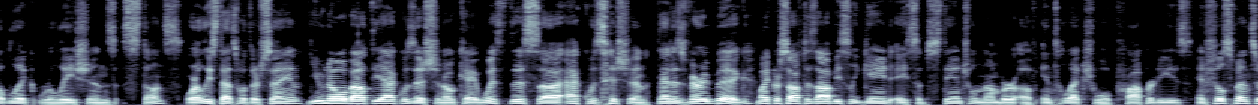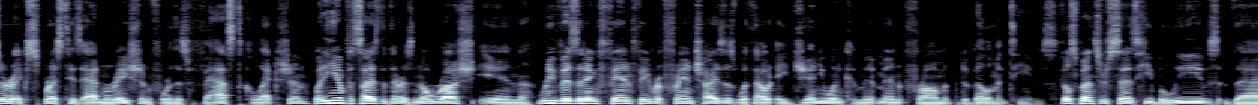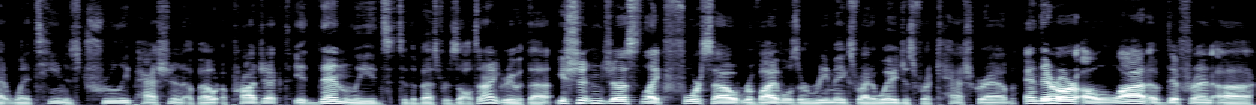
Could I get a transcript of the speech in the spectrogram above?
public relations stunts, or at least that's what they're saying. You know about the acquisition, okay? With this uh, acquisition that is very big, Microsoft has obviously gained a substantial number of intellectual properties, and Phil Spencer expressed his admiration for this vast collection, but he emphasized that there is no rush in revisiting fan favorite franchises without a genuine commitment from the development teams. Phil Spencer says he believes that when a team is truly passionate about a project, it then leads to the best results results. And I agree with that. You shouldn't just like force out revivals or remakes right away just for a cash grab. And there are a lot of different uh,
